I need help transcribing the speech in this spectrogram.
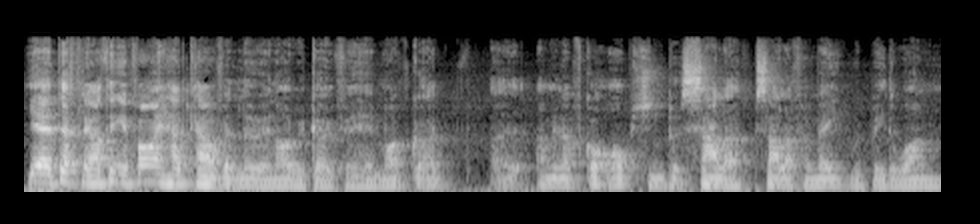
Yeah, definitely. I think if I had Calvert Lewin, I would go for him. I've got I mean, I've got options, but Salah, Salah for me would be the one.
